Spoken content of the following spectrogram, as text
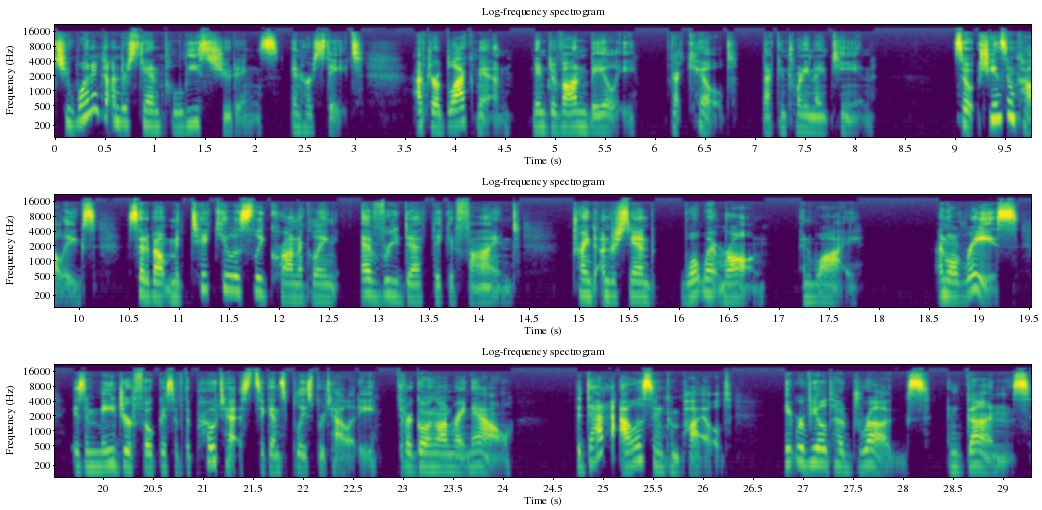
She wanted to understand police shootings in her state after a black man named De'Von Bailey got killed back in 2019. So she and some colleagues set about meticulously chronicling every death they could find, trying to understand what went wrong and why. And while race is a major focus of the protests against police brutality that are going on right now, the data Allison compiled, it revealed how drugs and guns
